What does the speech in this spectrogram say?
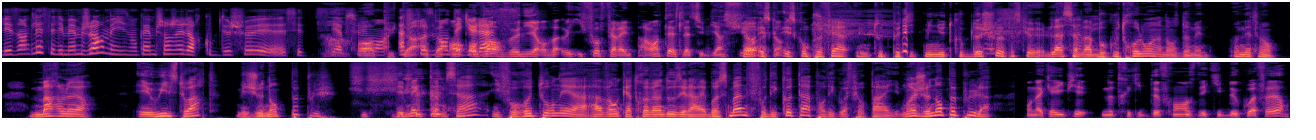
Les Anglais, c'est les mêmes genres, mais ils ont quand même changé leur coupe de cheveux. et C'est c'est absolument oh putain, affreusement attends, on- on, dégueulasse. va revenir. on va- il faut faire une parenthèse là-dessus, bien sûr. Est-ce qu'on peut faire une toute petite minute coupe de cheveux? Parce que là, ça Ah va beaucoup trop loin dans ce domaine, honnêtement. Marler et Will Stewart, mais je n'en peux plus. Des mecs comme ça, il faut retourner à avant 92 et l'arrêt Bosman, faut des quotas pour des coiffures pareilles. Moi, je n'en peux plus là. on a qualifié notre équipe de France d'équipe de coiffeurs.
